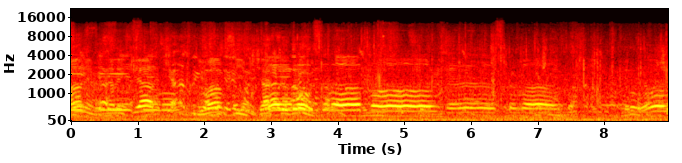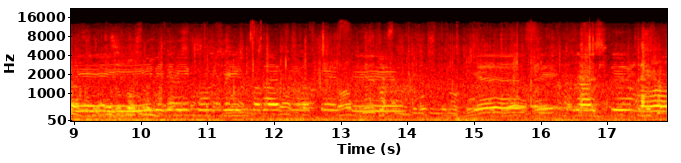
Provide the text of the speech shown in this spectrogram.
Пане, веселих свят і вам всім щастя, здоров'я. Слава Боже, слава. Від віку всіх померти розкрити. Єси заспівали.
